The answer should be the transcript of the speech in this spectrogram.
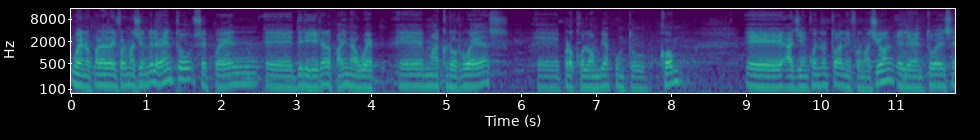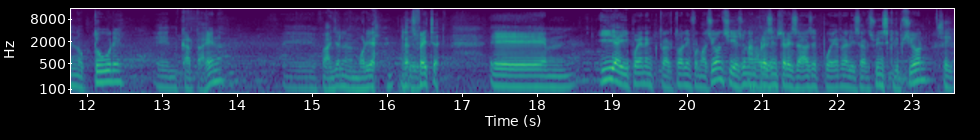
Bueno, para la información del evento se pueden eh, dirigir a la página web eh, macroruedasprocolombia.com. Eh, allí encuentran toda la información. El evento es en octubre en Cartagena. falla la memoria las fechas. Y ahí pueden encontrar toda la información. Si es una empresa interesada, se puede realizar su inscripción. Sí.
